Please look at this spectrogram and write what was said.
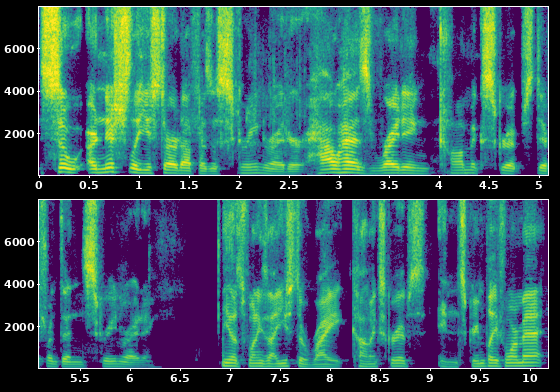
So initially you started off as a screenwriter. How has writing comic scripts different than screenwriting? You know it's funny is i used to write comic scripts in screenplay format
